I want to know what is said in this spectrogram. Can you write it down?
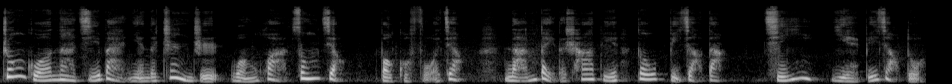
中国那几百年的政治、文化、宗教，包括佛教，南北的差别都比较大，歧义也比较多，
